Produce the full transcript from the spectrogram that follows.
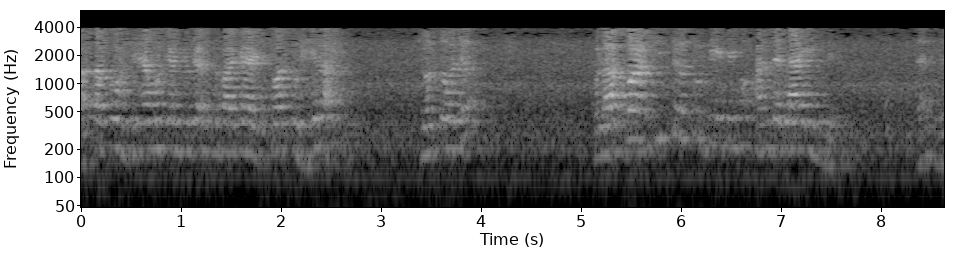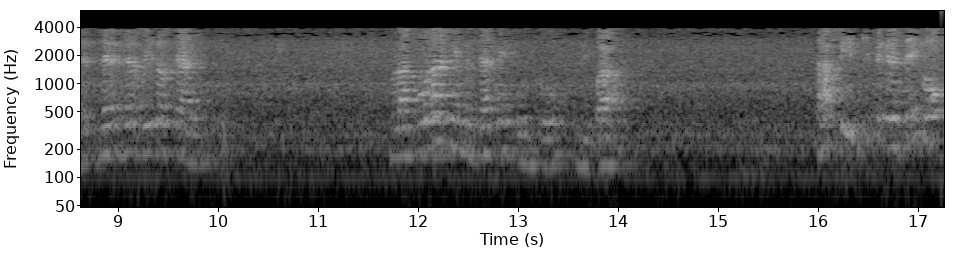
Ataupun dinamakan juga sebagai Suatu hilaf. Contohnya Pelapor kita tu dia tengok underlying dia Dan dia, dia, dia Pelaporan yang menjadi untuk riba Tapi kita kena tengok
